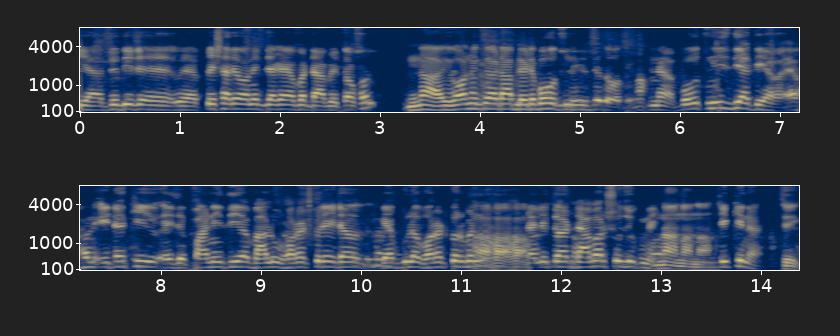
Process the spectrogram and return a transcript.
ইয়া যদি প্রেসারে অনেক জায়গায় আবার ডাবে তখন? না অনেক ডাবলে এটা বহুত নিচ দিয়ে দেওয়া না। না বহুত নিচ দিয়া দেওয়া হয়। এখন এটা কি এই যে পানি দিয়ে বালু ভরাট করে এটা গ্যাপগুলা ভরাট করবেন না। তাহলে তো আর ডাবার সুযোগ নেই। না না না ঠিক কি না ঠিক।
